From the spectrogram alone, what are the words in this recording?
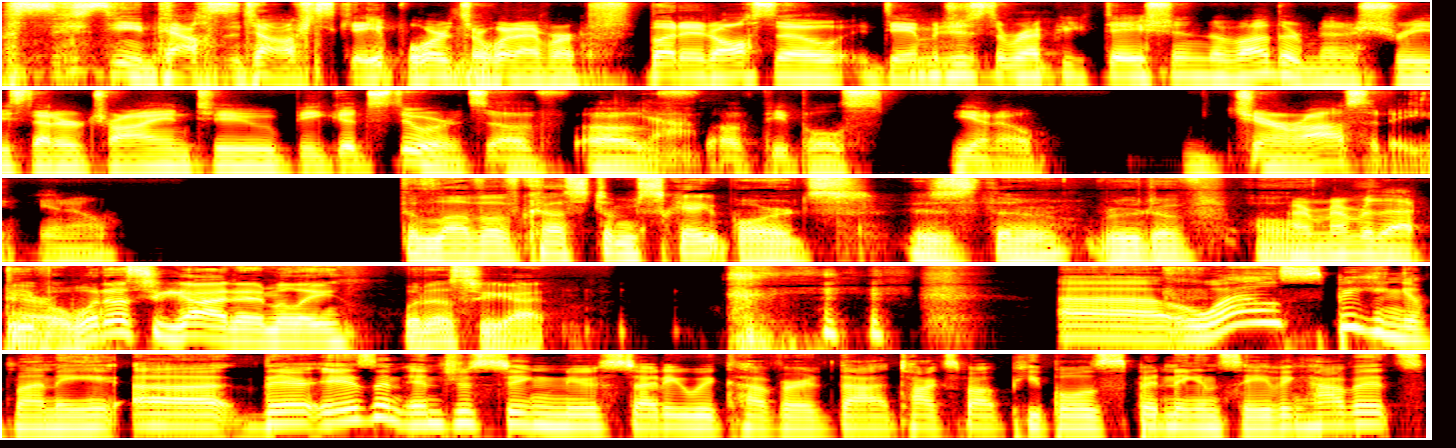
sixteen thousand dollars skateboards or whatever. But it also damages the reputation of other ministries that are trying to be good stewards of of Yeah. of people's you know generosity. You know, The love of custom skateboards is the root of all I remember that. evil. parable. What else you got, Emily? What else you got? Uh, well, speaking of money, uh, there is an interesting new study we covered that talks about people's spending and saving habits.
